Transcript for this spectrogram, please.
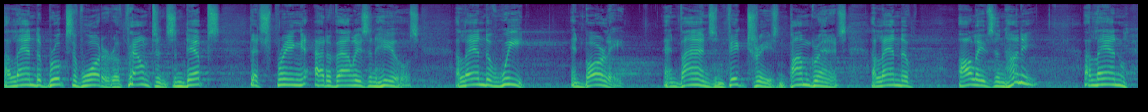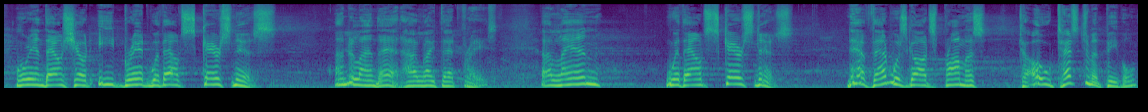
a land of brooks of water, of fountains and depths that spring out of valleys and hills, a land of wheat and barley and vines and fig trees and pomegranates, a land of olives and honey a land wherein thou shalt eat bread without scarceness. Underline that, highlight that phrase. A land without scarceness. Now, if that was God's promise to Old Testament people,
